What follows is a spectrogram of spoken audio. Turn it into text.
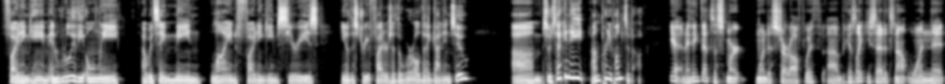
fighting game, and really the only I would say mainline fighting game series, you know, the Street Fighters of the world that I got into. Um, so Tekken 8, I'm pretty pumped about. Yeah, and I think that's a smart one to start off with um, because, like you said, it's not one that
